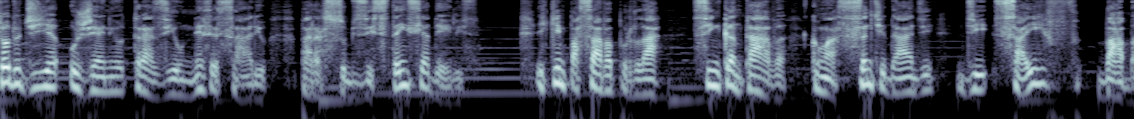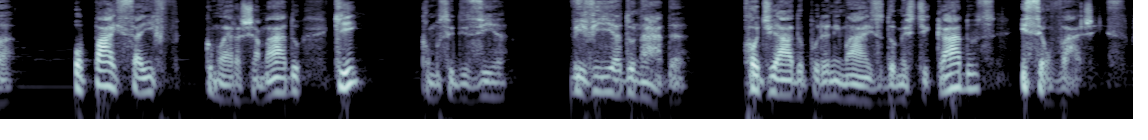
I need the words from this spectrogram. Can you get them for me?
Todo dia o gênio trazia o necessário para a subsistência deles. E quem passava por lá se encantava com a santidade de Saif Baba, o pai Saif, como era chamado, que, como se dizia, vivia do nada, rodeado por animais domesticados e selvagens.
